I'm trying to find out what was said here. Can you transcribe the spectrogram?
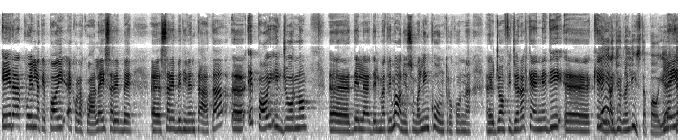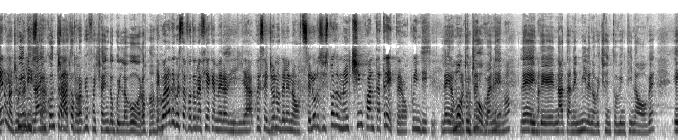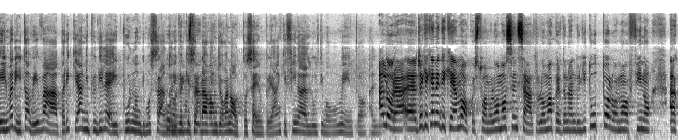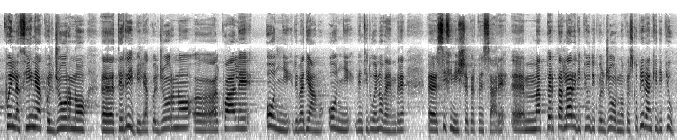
era quella che poi, eccola qua, lei sarebbe, eh, sarebbe diventata eh, e poi il giorno eh, del, del, matrimonio, insomma l'incontro con eh, John Fitzgerald Kennedy. Eh, che lei era giornalista poi. Eh? Lei era una giornalista. Quindi l'ha incontrato certo. proprio facendo quel lavoro. E guardate questa fotografia che meraviglia, questo è il giorno delle nozze, loro si sposano nel 53 però, quindi sì. Lei era molto, molto giovane, prima. lei prima. è nata nel 1929 e il marito aveva parecchi anni più di lei pur non dimostrandoli pur non perché sembrava un giovanotto sempre, anche fino all'ultimo momento. Allora, eh, Jackie Kennedy che amò quest'uomo, lo amò senz'altro, lo amò perdonandogli tutto, lo amò fino a quella fine, a quel giorno eh, terribile, a quel giorno eh, al quale ogni, ribadiamo, ogni 22 novembre eh, si finisce per pensare. Eh, ma per parlare di più di quel giorno, per scoprire anche di più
